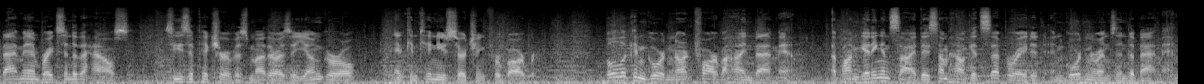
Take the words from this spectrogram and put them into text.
Batman breaks into the house, sees a picture of his mother as a young girl, and continues searching for Barbara. Bullock and Gordon aren't far behind Batman. Upon getting inside, they somehow get separated, and Gordon runs into Batman.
